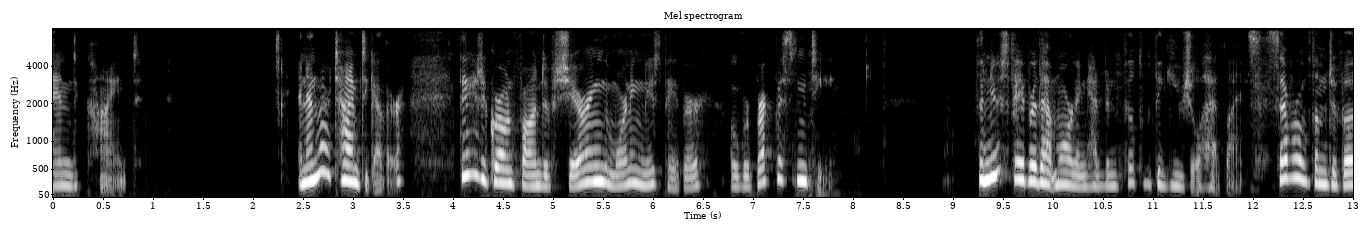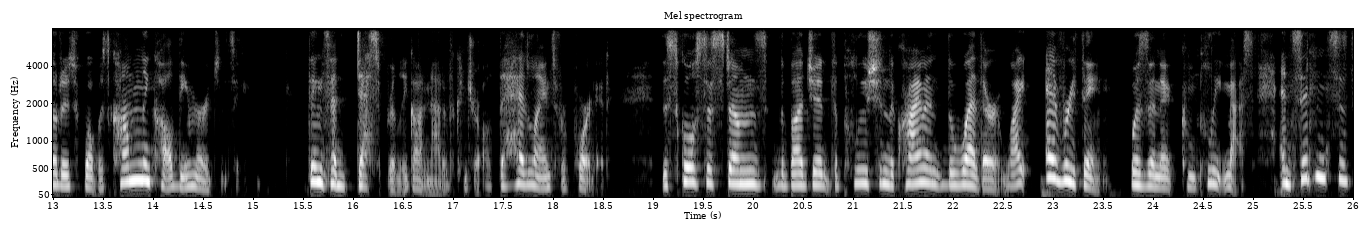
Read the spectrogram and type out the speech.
and kind and in their time together, they had grown fond of sharing the morning newspaper over breakfast and tea. The newspaper that morning had been filled with the usual headlines, several of them devoted to what was commonly called the emergency. Things had desperately gotten out of control, the headlines reported. The school systems, the budget, the pollution, the crime, and the weather why, everything was in a complete mess, and citizens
